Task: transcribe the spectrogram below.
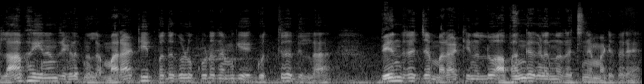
ಲಾಭ ಏನಂದ್ರೆ ಹೇಳಿದ್ನಲ್ಲ ಮರಾಠಿ ಪದಗಳು ಕೂಡ ನಮಗೆ ಗೊತ್ತಿರೋದಿಲ್ಲ. ಬೇಂದ್ರಜ್ಜ ಮರಾಠಿನಲ್ಲೂ ಅಭಂಗಗಳನ್ನು ರಚನೆ ಮಾಡಿದ್ದಾರೆ.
